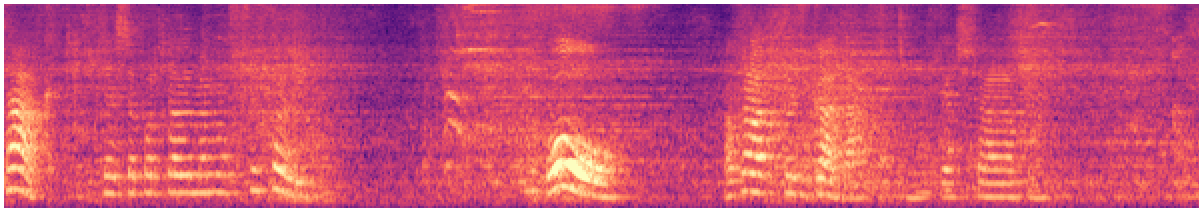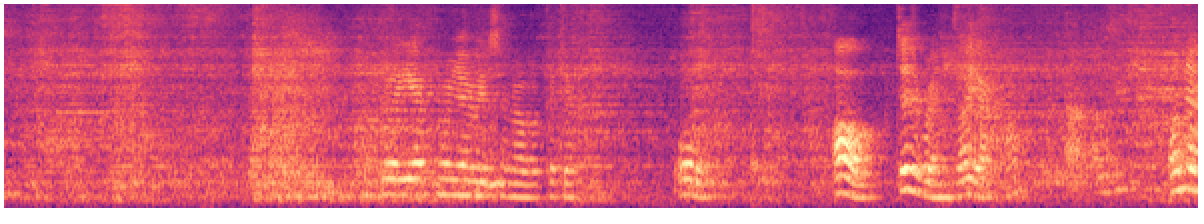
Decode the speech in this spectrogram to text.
Tak. Te portale będą znikali. O! Akurat ktoś gada. Raz. To jak moja wiesa na wakacjach. O! O! Też Łędza, jaka? O nie,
